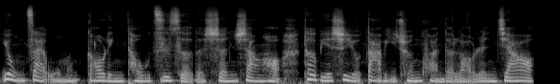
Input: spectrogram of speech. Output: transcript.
用在我们高龄投资者的身上哈，特别是有大笔存款的老人家哦，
